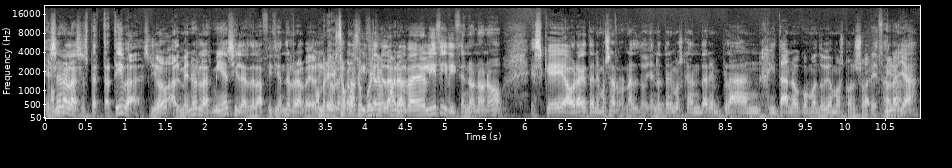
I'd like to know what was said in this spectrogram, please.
Esas eran las expectativas. Yo, al menos las mías y las de la afición del Real Valladolid. Hombre, eso por supuesto. de la Real Valladolid y dicen, no, no, no, es que ahora que tenemos a Ronaldo, ya no tenemos que andar en plan gitano como cuando íbamos con Suárez. Ahora ya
